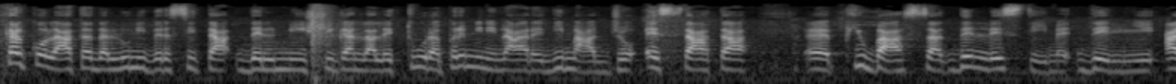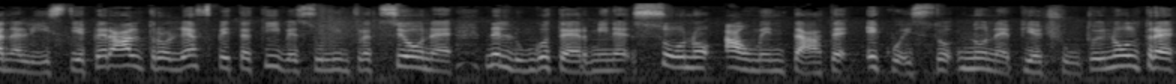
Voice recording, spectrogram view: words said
calcolata dall'Università del Michigan. La lettura preliminare di maggio è stata eh, più bassa delle stime degli analisti e peraltro le aspettative sull'inflazione nel lungo termine sono aumentate e questo non è piaciuto. Inoltre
